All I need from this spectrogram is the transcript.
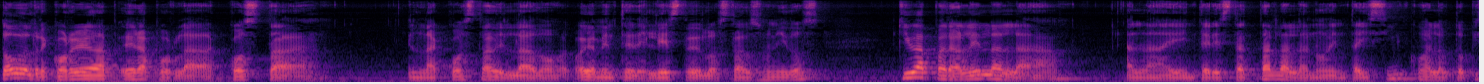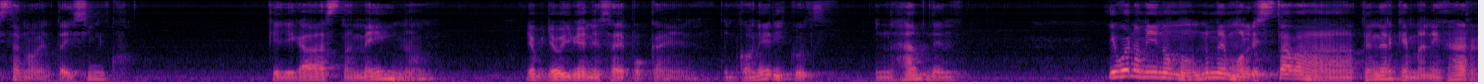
Todo el recorrido era, por la costa, en la costa del lado, obviamente del este de los Estados Unidos, que iba paralela a la, a la interestatal, a la 95, a la autopista 95, que llegaba hasta Maine, ¿no? Yo, yo vivía en esa época en, en Connecticut, en Hamden. Y bueno, a mí no, no me molestaba tener que manejar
